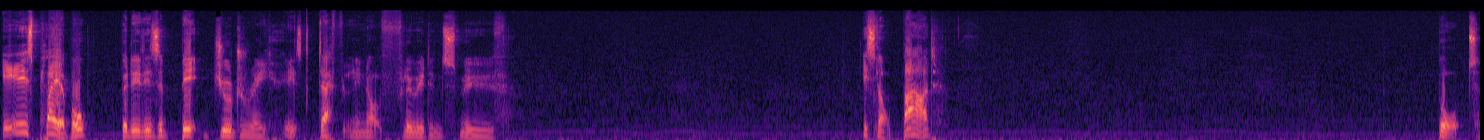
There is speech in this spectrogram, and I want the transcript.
It is playable, but it is a bit juddery. It's definitely not fluid and smooth. It's not bad. But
